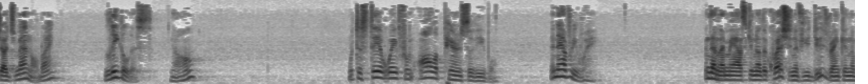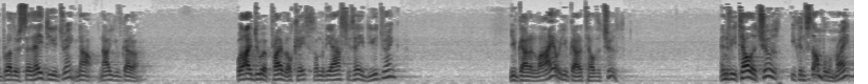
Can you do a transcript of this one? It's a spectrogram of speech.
judgmental, right? Legalist. No. We're to stay away from all appearance of evil in every way. And then let me ask you another question. If you do drink and the brother says, Hey, do you drink? Now, now you've got to. Well, I do it private. Okay, somebody asks you, Hey, do you drink? You've got to lie or you've got to tell the truth. And if you tell the truth, you can stumble them, right?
